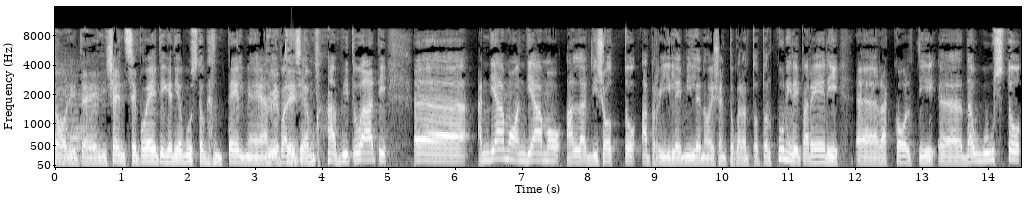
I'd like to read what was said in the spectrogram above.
Solite licenze poetiche di Augusto Cantelmi alle quali siamo abituati. Eh, andiamo, andiamo, al 18 aprile 1948. Alcuni dei pareri eh, raccolti eh, da Augusto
